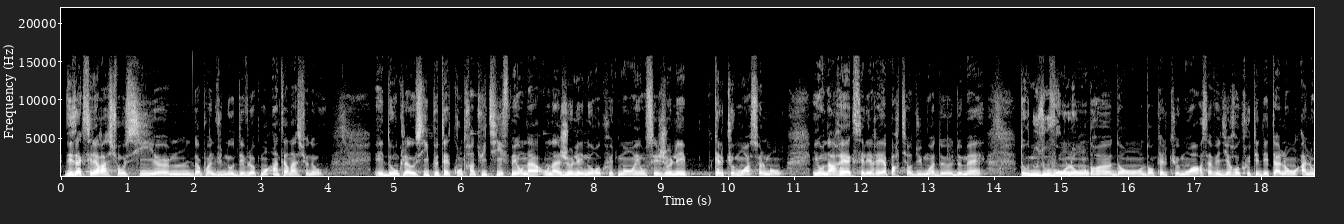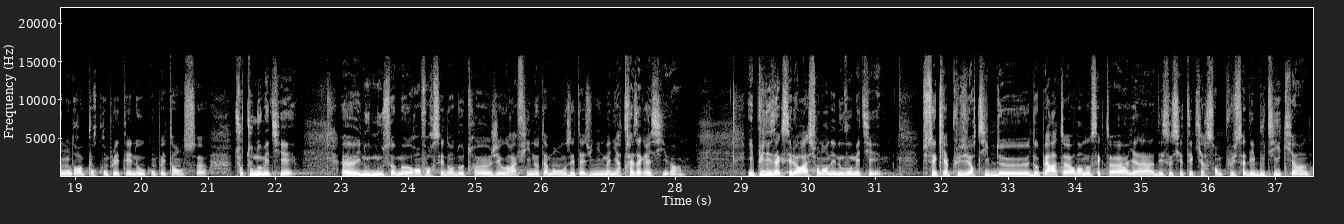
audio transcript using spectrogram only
des accélérations aussi d'un point de vue de nos développements internationaux. Et donc là aussi, peut-être contre-intuitif, mais on a, on a gelé nos recrutements et on s'est gelé quelques mois seulement. Et on a réaccéléré à partir du mois de, de mai. Donc nous ouvrons Londres euh, dans, quelques mois. Ça veut dire recruter des talents à Londres pour compléter nos compétences euh, sur tous nos métiers. Euh, et nous nous sommes renforcés dans d'autres géographies, notamment aux États-Unis de manière très agressive. Et puis des accélérations dans des nouveaux métiers. Tu sais qu'il y a plusieurs types d'opérateurs dans nos secteurs. Il y a des sociétés qui ressemblent plus à des boutiques hein,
